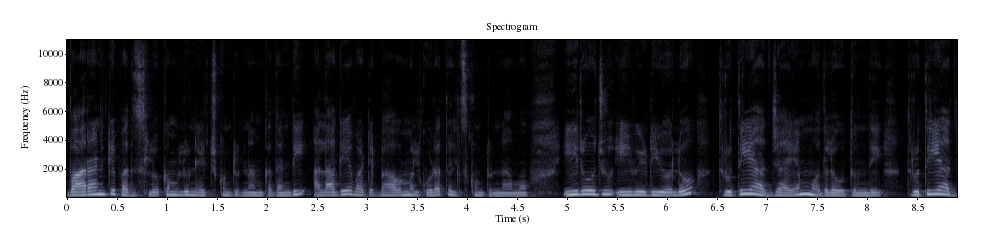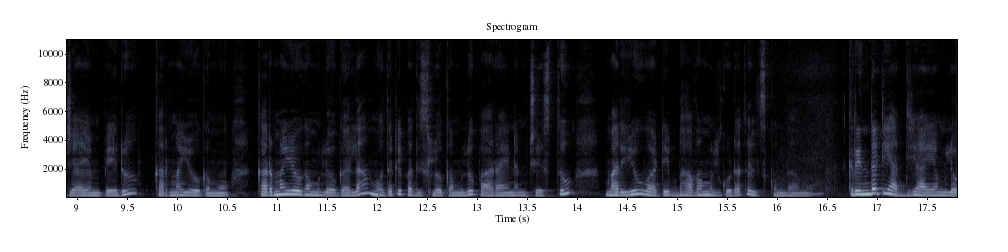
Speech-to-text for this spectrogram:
వారానికి పది శ్లోకములు నేర్చుకుంటున్నాం కదండి. అలాగే వాటి భావములు కూడా తెలుసుకుంటున్నాము. ఈరోజు ఈ వీడియోలో తృతీయ అధ్యాయం మొదలవుతుంది. తృతీయ అధ్యాయం పేరు కర్మయోగము. కర్మయోగములో గల మొదటి పది శ్లోకములు పారాయణం చేస్తూ మరియు వాటి భావములు కూడా తెలుసుకుందాము. క్రిందటి అధ్యాయంలో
